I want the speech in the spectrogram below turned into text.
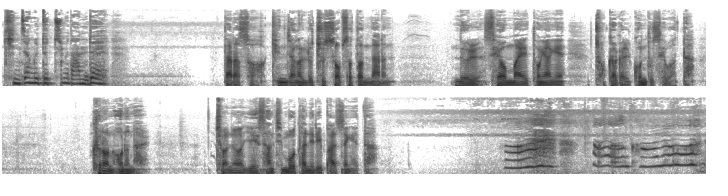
긴장을 늦추면 안 돼. 따라서 긴장을 늦출 수 없었던 나는 늘 새엄마의 동향에 촉각을 곤두세웠다. 그런 어느 날 전혀 예상치 못한 일이 발생했다. 아, 아, 가려워.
